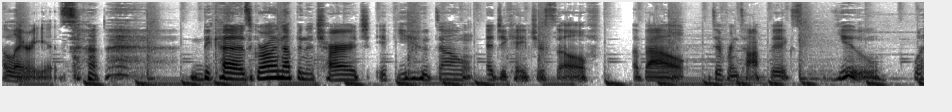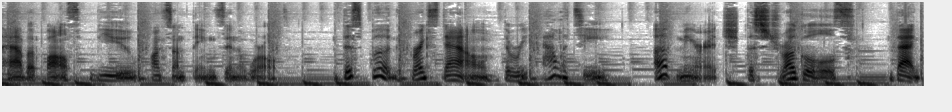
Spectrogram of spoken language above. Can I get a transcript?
hilarious. because growing up in the church, if you don't educate yourself about different topics, you will have a false view on some things in the world. This book breaks down the reality of marriage, the struggles that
